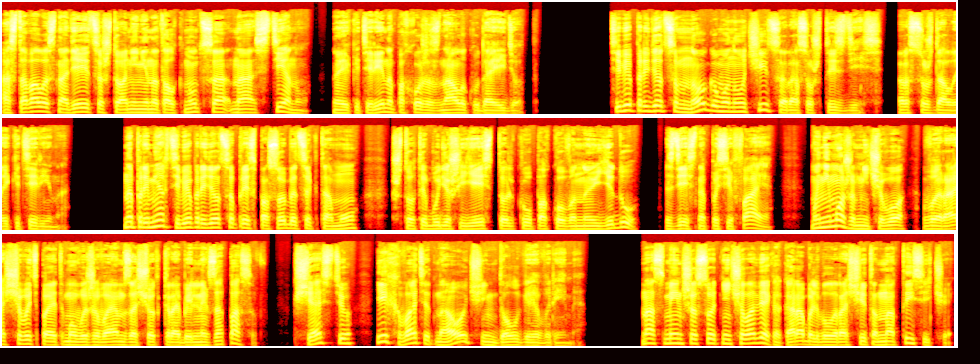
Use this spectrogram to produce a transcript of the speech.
Оставалось надеяться, что они не натолкнутся на стену, но Екатерина, похоже, знала, куда идет. «Тебе придется многому научиться, раз уж ты здесь», — рассуждала Екатерина. Например, тебе придется приспособиться к тому, что ты будешь есть только упакованную еду. Здесь, на Пасифае, мы не можем ничего выращивать, поэтому выживаем за счет корабельных запасов. К счастью, их хватит на очень долгое время. Нас меньше сотни человек, а корабль был рассчитан на тысячи.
